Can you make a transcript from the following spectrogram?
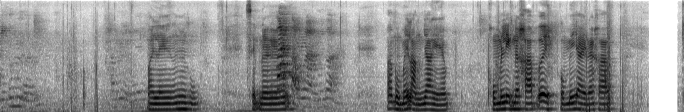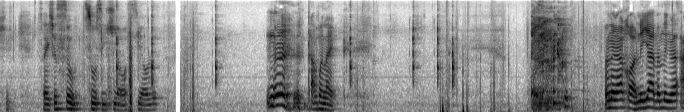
นี้ก็เหมือนทำเหมือนเลยไปแล้วเสร็จแล้บ้าวนสองหลังดีกว่าบ้านผมไม่หลังใหญ่ครับ ผมมันเล็กนะครับ เอ้ย ผมไม่ใหญ่นะครับ ใส่ชุดสูทสูทสีเขียวเสียวเลย ทำอะไร แป๊บนึงนะขออนุญาตแป๊บนึงนะไอ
